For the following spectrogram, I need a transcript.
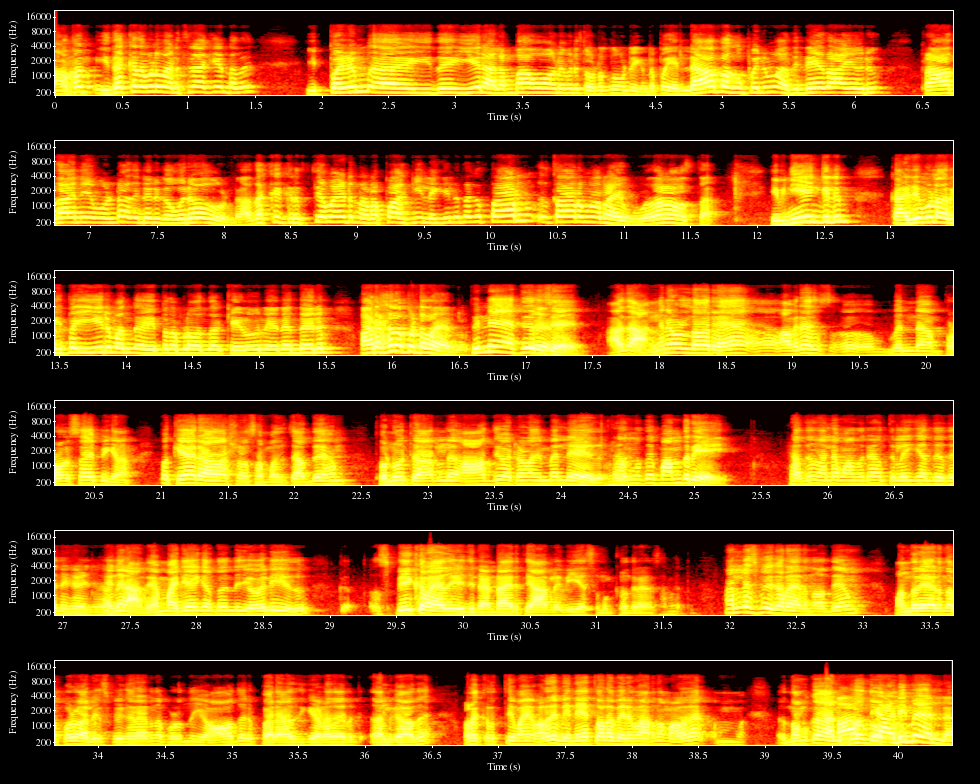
അപ്പം ഇതൊക്കെ നമ്മൾ മനസ്സിലാക്കേണ്ടത് ഇപ്പോഴും ഇത് ഈ ഒരു അലംഭാവമാണ് ഇവർ തുടർന്നുകൊണ്ടിരിക്കുന്നത്. അപ്പൊ എല്ലാ വകുപ്പിനും അതിന്റെതായ ഒരു പ്രാധാന്യമുണ്ട് അതിന്റെ ഒരു ഗൗരവമുണ്ട് അതൊക്കെ കൃത്യമായിട്ട് നടപ്പാക്കിയില്ലെങ്കിൽ ഇതൊക്കെ താർ താറുമാറായി പോകും. അതാണ് അവസ്ഥ. ഇനിയെങ്കിലും കഴിവുള്ളവർ ഇപ്പൊ ഈ ഒരു ഇപ്പൊ നമ്മൾ വന്ന കേളുവിന് എന്തായാലും അർഹതപ്പെട്ടതായിരുന്നു. പിന്നെ തീർച്ചയായും. അത് അങ്ങനെയുള്ളവരെ അവരെ പിന്നെ പ്രോത്സാഹിപ്പിക്കണം. ഇപ്പൊ കെ രാധാകൃഷ്ണനെ സംബന്ധിച്ച് അദ്ദേഹം തൊണ്ണൂറ്റാറിൽ ആദ്യമായിട്ടാണ് എം എൽ എ ആയത്. അന്നത്തെ മന്ത്രിയായി. പക്ഷെ അത് നല്ല മന്ത്രിയാണ്. തെളിയിക്കാൻ അദ്ദേഹത്തിന് കഴിഞ്ഞു. അങ്ങനെ അദ്ദേഹം മര്യാദയ്ക്ക് അദ്ദേഹത്തിന് ജോലി ചെയ്തു. സ്പീക്കർ ആയത് കഴിഞ്ഞ് രണ്ടായിരത്തി ആറിൽ വി എസ് മുഖ്യമന്ത്രിയായ സമയത്ത്. നല്ല സ്പീക്കറായിരുന്നു. അദ്ദേഹം മന്ത്രിയായിരുന്നപ്പോഴോ അല്ലെങ്കിൽ സ്പീക്കറായിരുന്നപ്പോഴോ ഒന്നും യാതൊരു പരാതിക്ക് ഇട നൽകാതെ വളരെ കൃത്യമായി വളരെ വിനയത്തോടെ പെരുമാറുന്ന. വളരെ നമുക്ക് അനുഭവം അടിമയല്ല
